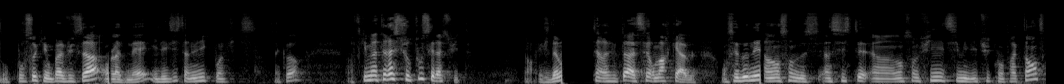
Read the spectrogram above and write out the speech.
donc pour ceux qui n'ont pas vu ça, on l'admet, il existe un unique point fixe. Ce qui m'intéresse surtout, c'est la suite. Alors, évidemment, c'est un résultat assez remarquable. On s'est donné un ensemble, fini de similitudes contractantes,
